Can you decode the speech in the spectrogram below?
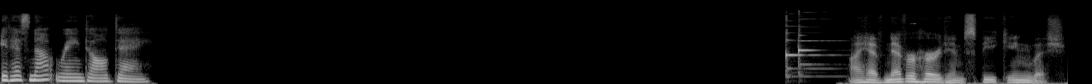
It has not rained all day. I have never heard him speak English.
